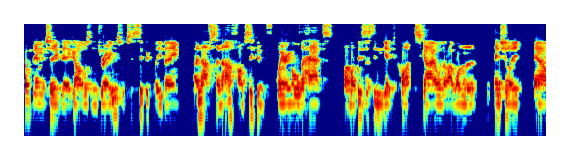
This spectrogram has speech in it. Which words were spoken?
help them achieve their goals and dreams, which has typically been enough's enough. I'm sick of wearing all the hats, my business didn't get quite the scale that I wanted it potentially. Now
